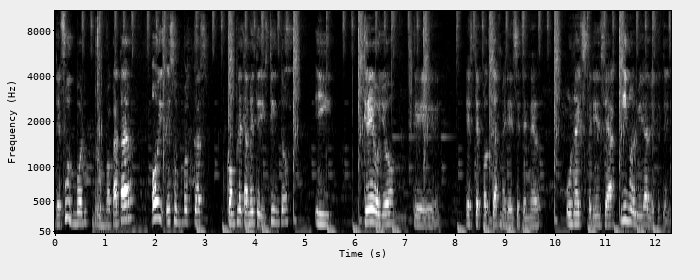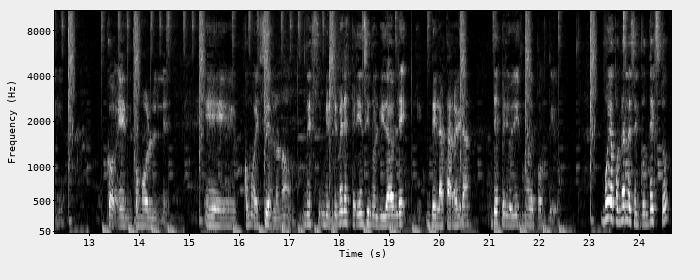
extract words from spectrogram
de fútbol rumbo a Qatar. Hoy es un podcast completamente distinto y creo yo que este podcast merece tener una experiencia inolvidable que he tenido. En, como, eh, ¿Cómo decirlo? No? Es mi primera experiencia inolvidable de la carrera de periodismo deportivo. Voy a ponerles en contexto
